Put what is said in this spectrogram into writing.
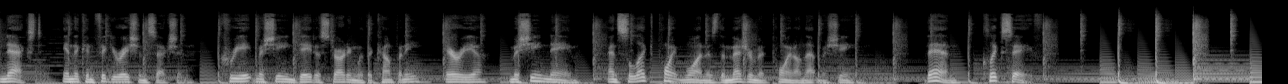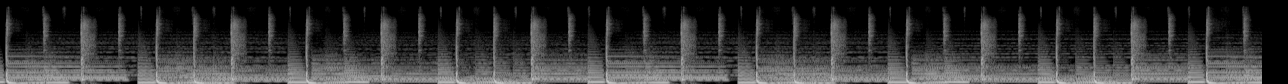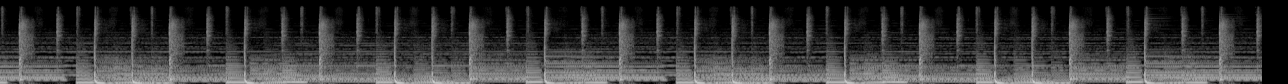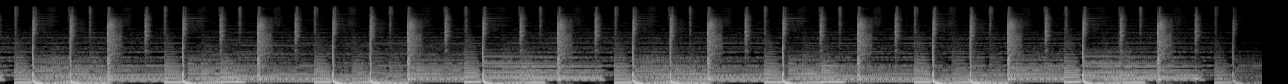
Next, in the configuration section, create machine data starting with the company, area, machine name, and select point 1 as the measurement point on that machine. Then, click Save.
